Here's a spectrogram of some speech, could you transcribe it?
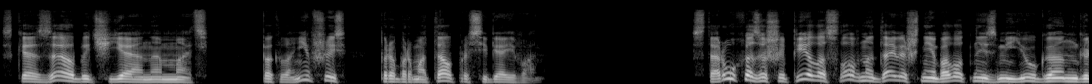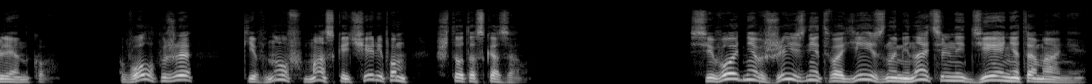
Сказал бы, чья она мать. Поклонившись, пробормотал про себя Иван. Старуха зашипела, словно давишняя болотная змеюга Англенко. Волк же, кивнув маской черепом, что-то сказал. «Сегодня в жизни твоей знаменательный день, Атамани!»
